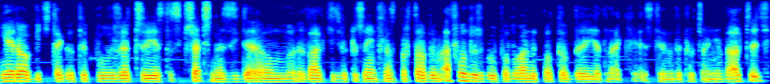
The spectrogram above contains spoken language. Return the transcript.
nie robić tego typu rzeczy. Jest to sprzeczne z ideą walki z wykluczeniem transportowym, a fundusz był powołany po to, by jednak z tym wykluczeniem walczyć,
